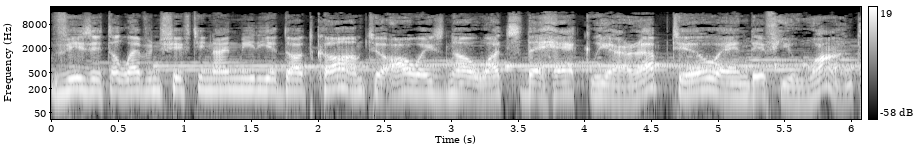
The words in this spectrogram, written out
Visit 1159media.com to always know what's the heck we are up to and if you want,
